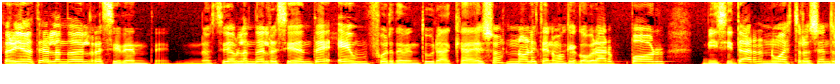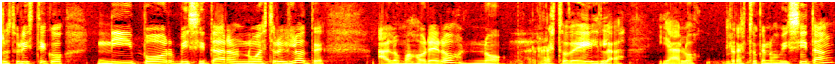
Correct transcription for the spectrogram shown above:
Pero yo no estoy hablando del residente, no estoy hablando del residente en Fuerteventura, que a esos no les tenemos que cobrar por visitar nuestros centros turísticos ni por visitar nuestro islote. A los majoreros no, el resto de islas y a los restos que nos visitan,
